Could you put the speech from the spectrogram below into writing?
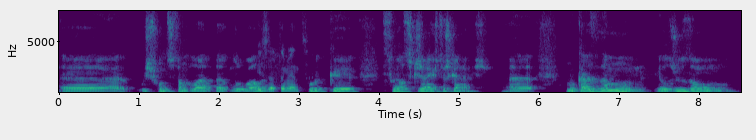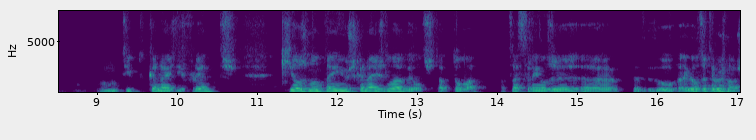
eh, os fundos estão do lado da Blue Wallet Exatamente. porque são eles que gerem os teus canais. Eh, no caso da Moon, eles usam um tipo de canais diferentes que eles não têm os canais do lado deles, está do teu lado. Apesar de serem eles a, a- eles a ter os nós.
